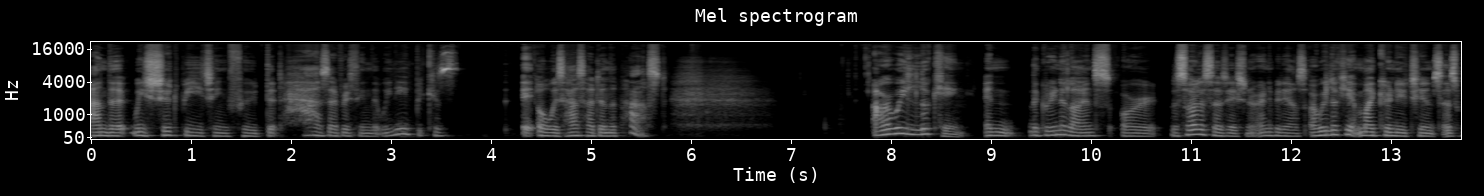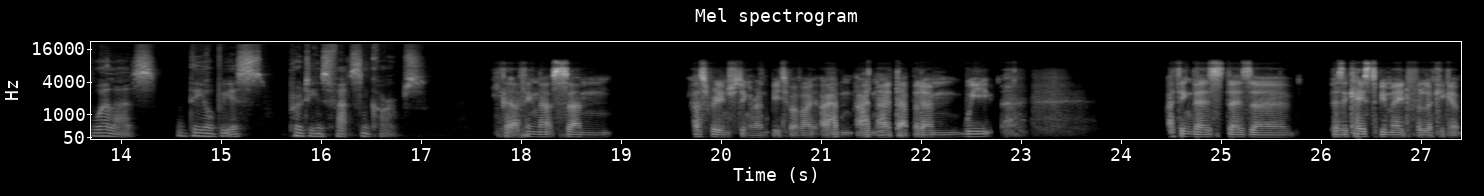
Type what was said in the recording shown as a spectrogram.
And that we should be eating food that has everything that we need because it always has had in the past. Are we looking in the Green Alliance or the Soil Association or anybody else? Are we looking at micronutrients as well as the obvious proteins, fats, and carbs? Yeah, I think that's um, that's really interesting around B12. I, I hadn't I hadn't heard that, but um, we I think there's there's a there's a case to be made for looking at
